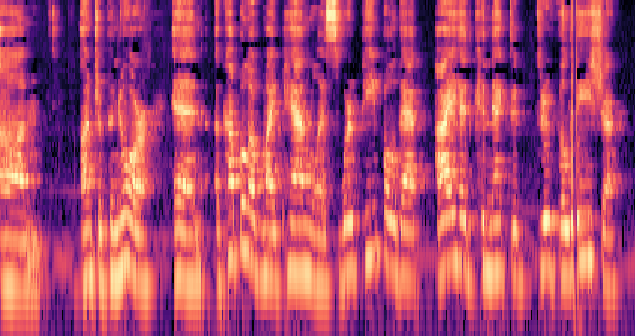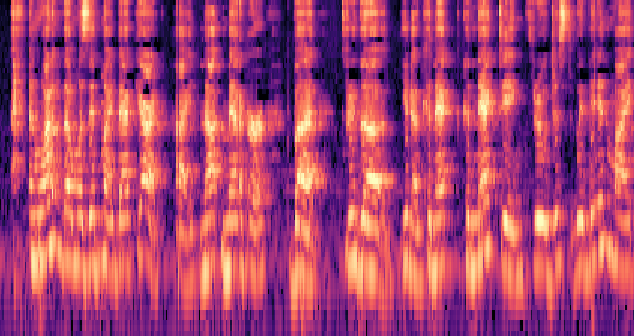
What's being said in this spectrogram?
um, entrepreneur. And a couple of my panelists were people that I had connected through Felicia. And one of them was in my backyard. I had not met her, but through the you know connect connecting through just within my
